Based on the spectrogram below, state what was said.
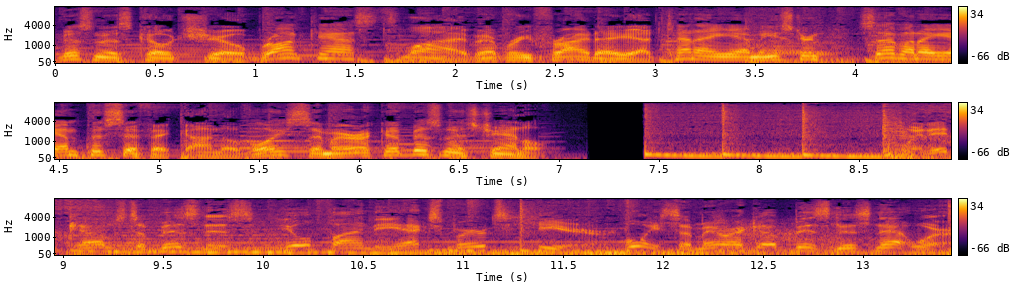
Business Coach Show broadcasts live every Friday at 10 a.m. Eastern, 7 a.m. Pacific on the Voice America Business Channel. When it comes to business, you'll find the experts here. Voice America Business Network.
